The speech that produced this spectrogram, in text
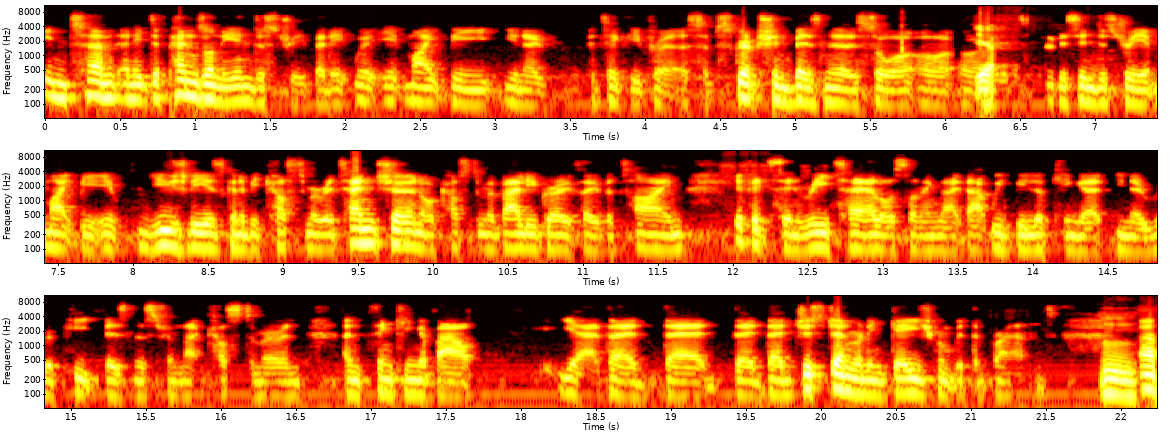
in term and it depends on the industry but it it might be you know particularly for a subscription business or, or, or yeah. this industry, it might be, it usually is going to be customer retention or customer value growth over time. If it's in retail or something like that, we'd be looking at, you know, repeat business from that customer and, and thinking about, yeah, their, their, their, their just general engagement with the brand. Mm. Uh,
